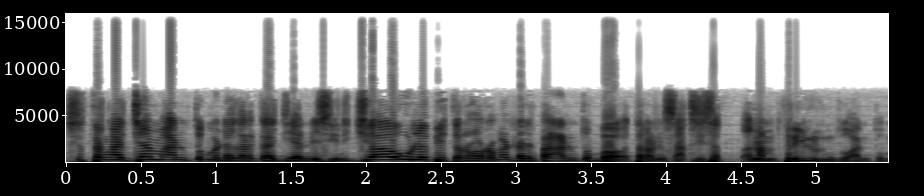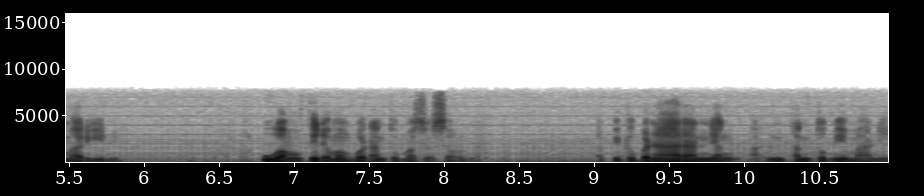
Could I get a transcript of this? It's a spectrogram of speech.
setengah jam antum mendengar kajian di sini jauh lebih terhormat daripada antum bawa transaksi 6 triliun untuk antum hari ini. Uang tidak membuat antum masuk surga. Tapi kebenaran yang antum imani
